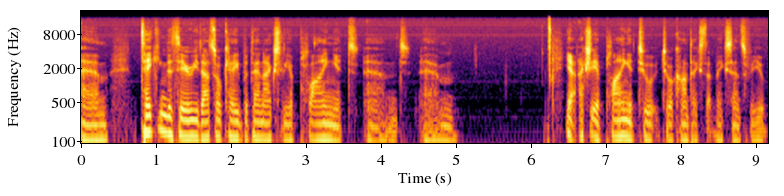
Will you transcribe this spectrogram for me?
um, taking the theory, that's okay, but then actually applying it and um, yeah, actually applying it to to a context that makes sense for you.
